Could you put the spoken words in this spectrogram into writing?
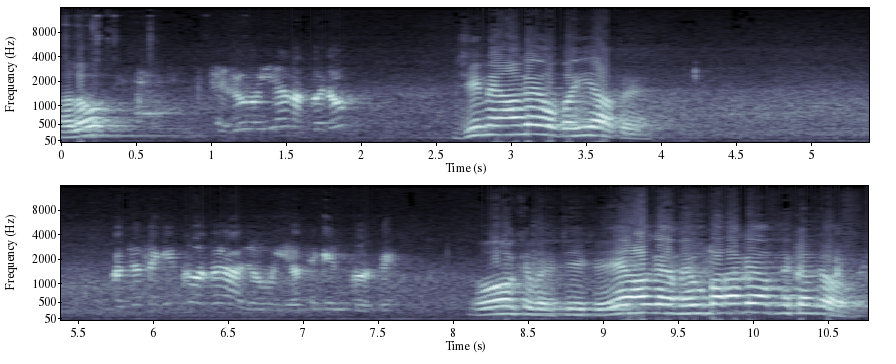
हेलो हेलो भैया जी मैं आ गए हो भैया पे। अच्छा सेकंड फ्लोर पे आ जाओ भैया सेकंड फ्लोर पे। ओके भाई ठीक है। ये आ गया मैं ऊपर आ गया आप निकल जाओ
